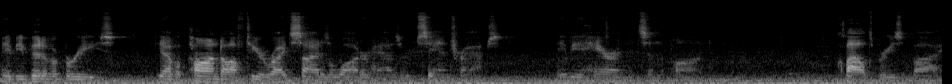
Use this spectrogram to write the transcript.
Maybe a bit of a breeze. You have a pond off to your right side as a water hazard, sand traps. Maybe a heron that's in the pond. Clouds breezing by.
